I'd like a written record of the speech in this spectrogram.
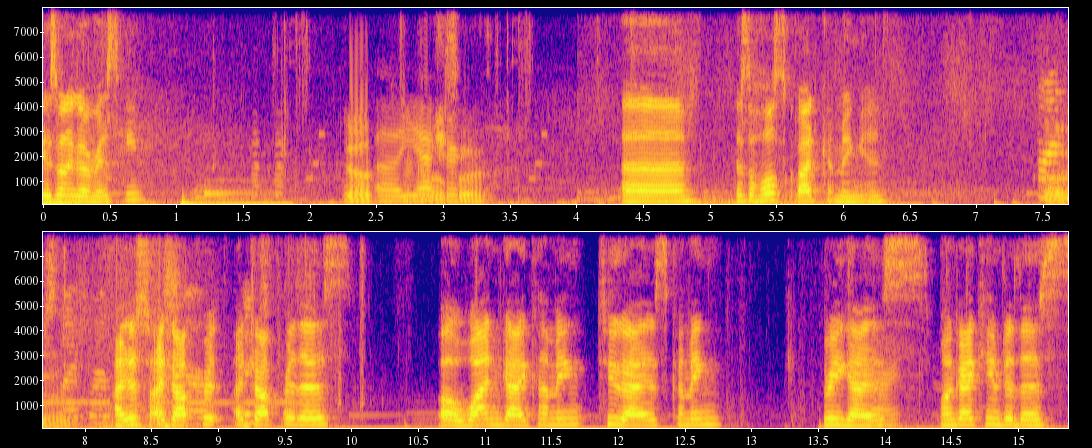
guys want to go risky? Yeah. Uh, yeah, sure. also. Uh, there's a whole squad coming in. Oh, yeah. Sniper. I just I dropped for I It's dropped for this. Oh, one guy coming, two guys coming, three guys. One guy came to this.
